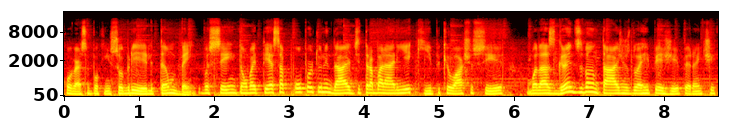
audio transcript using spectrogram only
conversa um pouquinho sobre ele também. Você então vai ter essa oportunidade de trabalhar em equipe que eu acho ser uma das grandes vantagens do RPG perante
